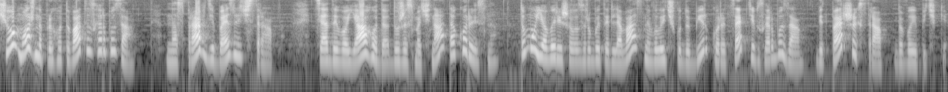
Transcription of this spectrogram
Що можна приготувати з гарбуза? Насправді безліч страв. Ця дивоягода дуже смачна та корисна. Тому я вирішила зробити для вас невеличку добірку рецептів з гарбуза від перших страв до випічки.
